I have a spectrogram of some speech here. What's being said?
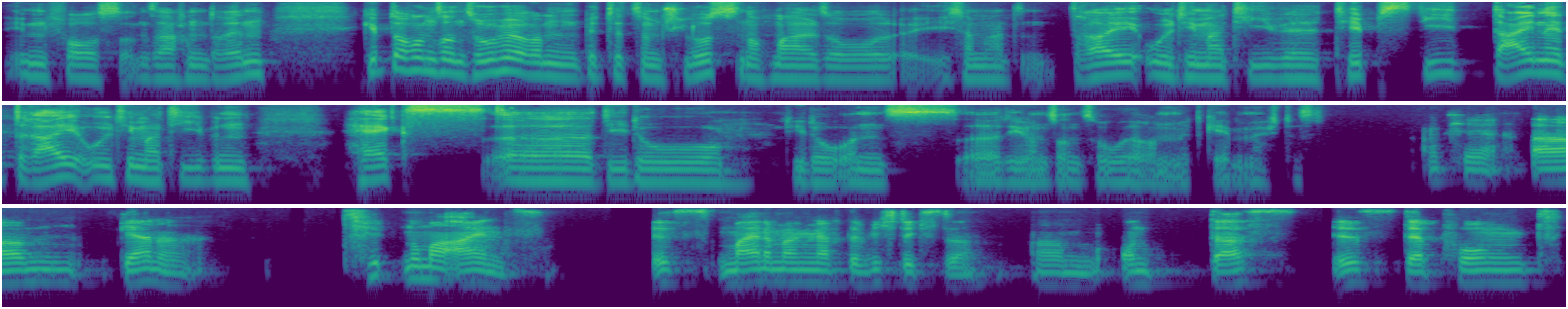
Infos und Sachen drin. Gib doch unseren Zuhörern bitte zum Schluss nochmal so, ich sag mal, drei ultimative Tipps, die deine drei ultimativen Hacks, äh, die du, die du uns, äh, die unseren Zuhörern mitgeben möchtest. Okay, ähm, gerne. Tipp Nummer eins ist meiner Meinung nach der wichtigste. Ähm, und das ist der Punkt,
